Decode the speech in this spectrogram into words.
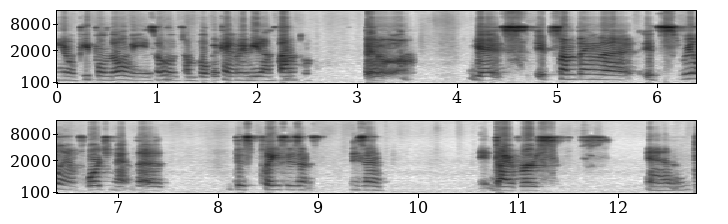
you know, people know me, so tampoco es que me miran tanto. Pero, yeah, it's, it's something that, it's really unfortunate that this place isn't, isn't diverse and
